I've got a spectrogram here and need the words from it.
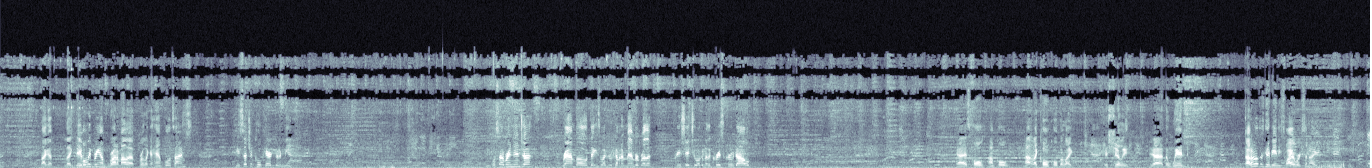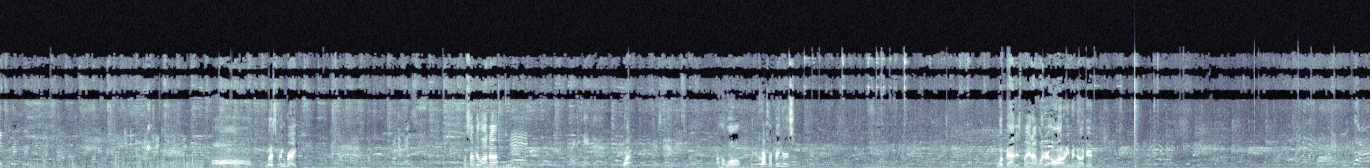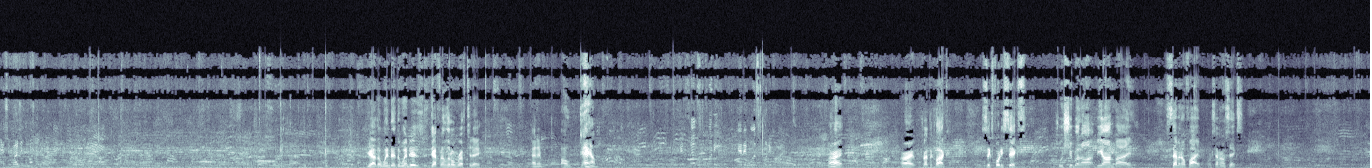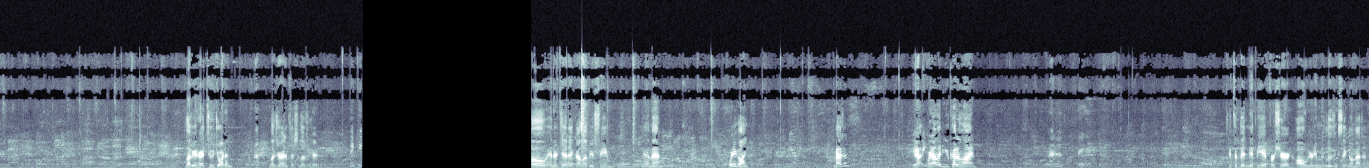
Like, a, like they've only bring out, brought him out for like a handful of times. He's such a cool character to meet. What's up, Ray Ninja? Rambo, thank you so much for becoming a member, brother. Appreciate you. Welcome to the Chris Crew, dog. Yeah, it's cold. I'm cold. Not like cold, cold, but like it's chilly. Yeah, the wind. I don't know if there's gonna be any fireworks tonight. Oh, but it's spring break. Oh? What's up, Yolanda? I would love that. What? Uh, well, we can cross our fingers. What band is playing? I wonder. Oh, I don't even know, dude. Yeah, the wind. The wind is definitely a little rough today. And it. Oh, damn. It says 20, and it was 25. All right. All right, start the clock. 646. So we should be on, be on by 705 or 706. Love your hair too, Jordan? Huh? Luxury item says she loves your hair. Oh, energetic. I love your stream. Yeah, man. Where are you going? Imagine. Yeah, Baby. we're not letting you cut in line. Imagine. It's a bit nippy for sure. Oh, we're already losing signal. Imagine.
